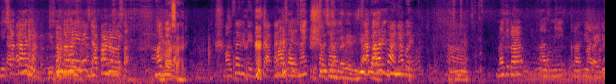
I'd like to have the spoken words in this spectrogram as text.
हे शाकाहारी शाकाहारी. पांढरा रसा. माहिती का? मांसाहारी. मांसाहारी नाही ते शाकाहारी. मांसाहारी नाही शाकाहारी. पण. माहिती का? आज मी खात नाही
